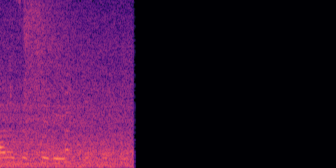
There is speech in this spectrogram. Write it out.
out of the city.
